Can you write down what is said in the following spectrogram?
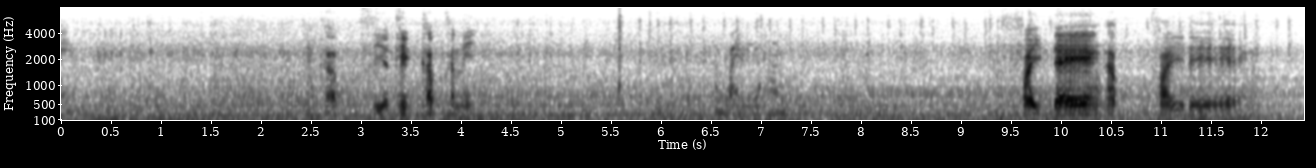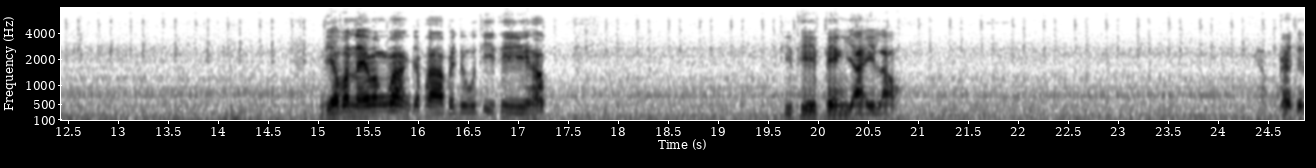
นี่ ครับ เสียเทคครับคันนี้ ทำไปหนึ่งท่านไฟแดงครับ ไฟแดง เดี๋ยววันไหนว่างๆ จะพาไปดูที่ทีครับ ที่ทีแปลงใหญ่เรา ครับใกล้จะ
